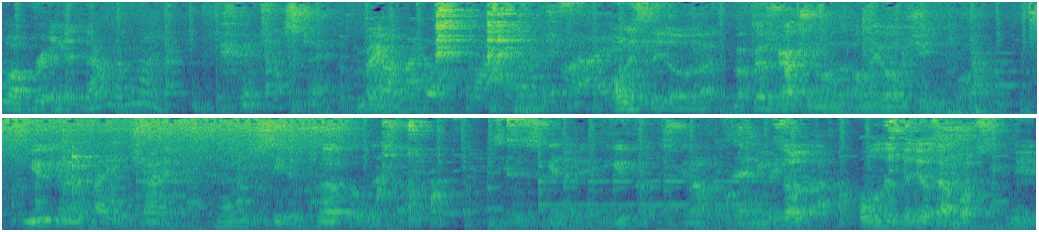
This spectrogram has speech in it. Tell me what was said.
Well, I've written it down, haven't I? Fantastic. For me, Oh my god. Honestly though, like, my first reaction on the, on the aubergine one, usually when I've had it in China, you see the purpleness of it. You see the skin of it. You cut the skin off. Is there any reason? so uh, all the videos I watched who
